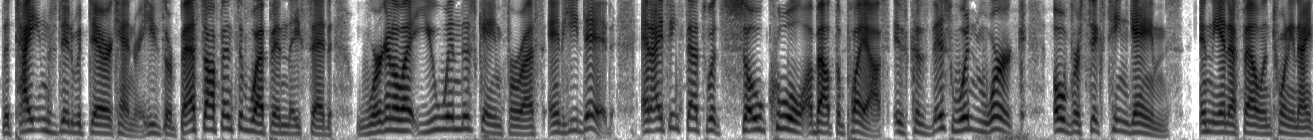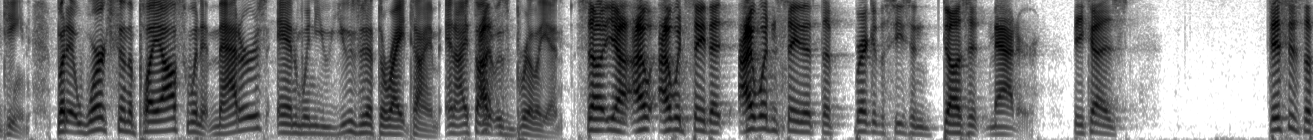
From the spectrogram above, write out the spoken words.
the Titans did with Derrick Henry. He's their best offensive weapon. They said, We're going to let you win this game for us. And he did. And I think that's what's so cool about the playoffs is because this wouldn't work over 16 games in the NFL in 2019. But it works in the playoffs when it matters and when you use it at the right time. And I thought I- it was brilliant. So yeah, I I would say that I wouldn't say that the regular season doesn't matter because this is the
